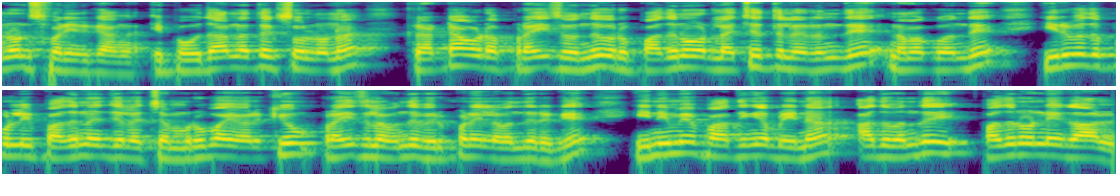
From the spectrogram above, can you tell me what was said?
அனௌன்ஸ் பண்ணியிருக்காங்க. இப்போ உதாரணத்துக்கு சொல்லணும்னா கிரெட்டாவோட ப்ரைஸ் வந்து ஒரு பதினோரு லட்சத்துலேருந்து நமக்கு வந்து இருபது புள்ளி பதினஞ்சு லட்சம் ரூபாய் வரைக்கும் ப்ரைஸில் வந்து விற்பனையில் வந்து இருக்குது இனிமேல் பார்த்தீங்க அப்படின்னா அது வந்து பதினொன்னே கால்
